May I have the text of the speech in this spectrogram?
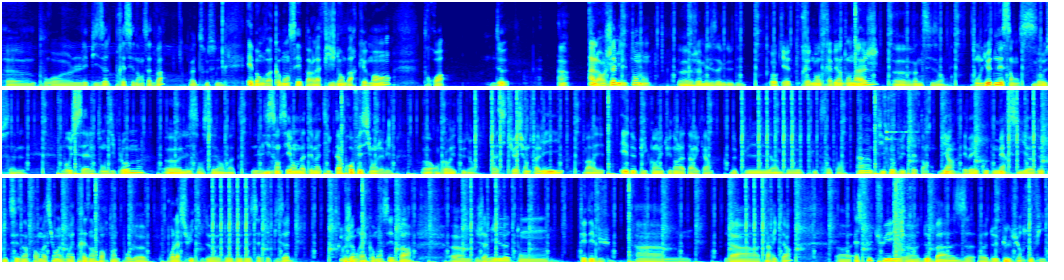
euh, pour l'épisode précédent. Ça te va? Pas de souci. Eh ben on va commencer par la fiche d'embarquement. 3, 2, 1. Alors Jamil, ton nom? Euh, Jamil Zagdoudi, Ok, prénom, très bien. Ton âge? Euh, 26 ans, Ton lieu de naissance Bruxelles, Bruxelles. Ton diplôme Euh, licencié en maths, Licencié en mathématiques. Ta profession Jamil Euh, encore étudiant, Ta situation de famille marié Et depuis quand es-tu dans la Tarika depuis un peu plus de 7 ans. Un petit peu plus de 7 ans. Bien. Eh bien, écoute, merci euh, de toutes ces informations. Elles vont être très importantes pour, le, pour la suite de, de, de- de cet épisode. J'aimerais commencer par, euh, Jamil, ton, tes débuts à la Tarika. Euh, Est-ce que tu es euh, de base euh, de culture soufie?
